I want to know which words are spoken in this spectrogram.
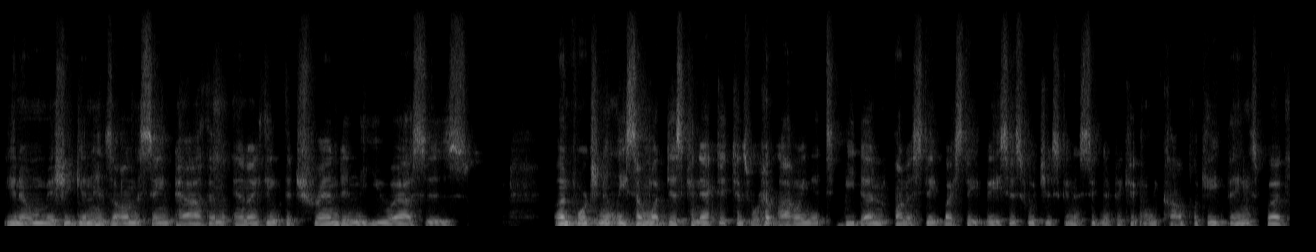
You know, Michigan is on the same path and, and I think the trend in the US is unfortunately somewhat disconnected because we're allowing it to be done on a state by state basis, which is going to significantly complicate things. But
